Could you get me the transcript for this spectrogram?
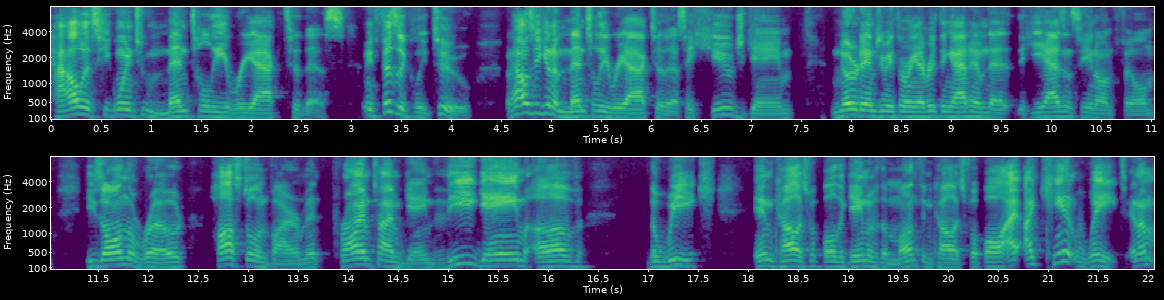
How is he going to mentally react to this? I mean, physically too, but how is he going to mentally react to this? A huge game. Notre Dame's going to be throwing everything at him that he hasn't seen on film. He's on the road, hostile environment, primetime game, the game of the week in college football, the game of the month in college football. I, I can't wait. And I'm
